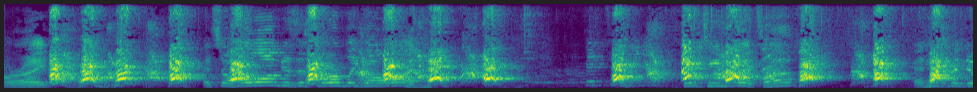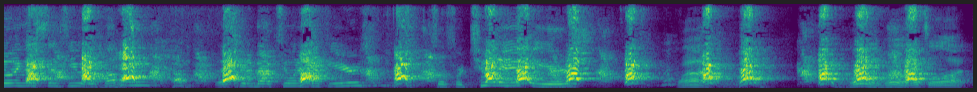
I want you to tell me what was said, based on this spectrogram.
All right. And so how long does this normally go on? 15 minutes. 15 minutes, huh? And he's been doing this since he was a puppy? That's been about two and a half years? So for two and a half years, wow. Holy moly, that's a lot.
